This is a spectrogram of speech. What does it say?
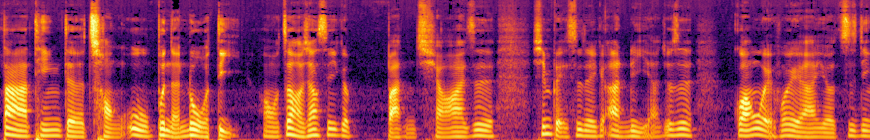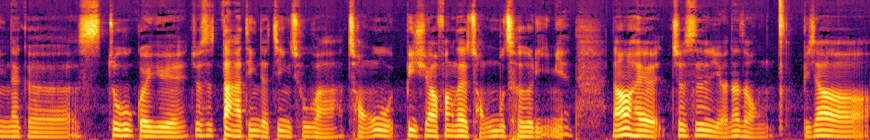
大厅的宠物不能落地哦，这好像是一个板桥还是新北市的一个案例啊，就是。管委会啊，有制定那个住户规约，就是大厅的进出啊，宠物必须要放在宠物车里面。然后还有就是有那种比较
